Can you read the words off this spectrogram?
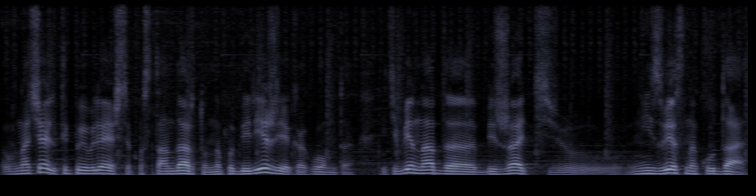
вначале ты появляешься по стандарту на побережье каком-то, и тебе надо бежать э, неизвестно куда.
